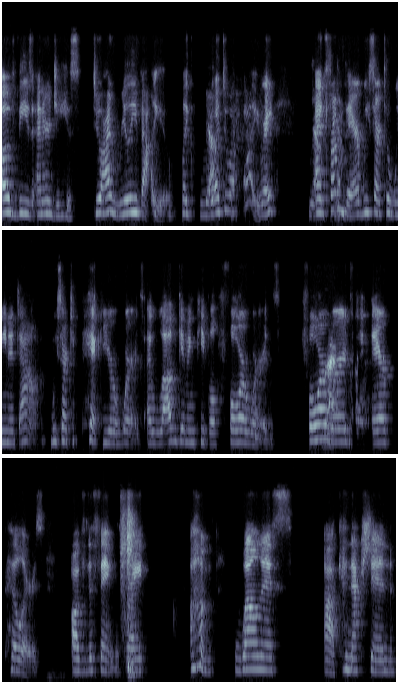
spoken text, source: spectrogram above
of these energies do I really value? Like, Yeah. what do I value, right? Yeah. And from there, we start to wean it down. We start to pick your words. I love giving people four words, four Right. words that they're pillars of the things, right? Um, wellness, uh, connection,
